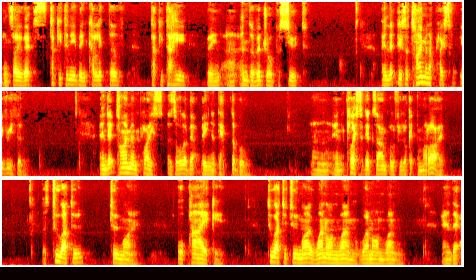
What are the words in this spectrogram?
And so that's takitini being collective, takitahi being uh, individual pursuit, and that there's a time and a place for everything. And that time and place is all about being adaptable uh, and classic example, if you look at the marae, is tu atu, tū mai, o pāeke. Tū atu, tū mai, one on one, one on one. And that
